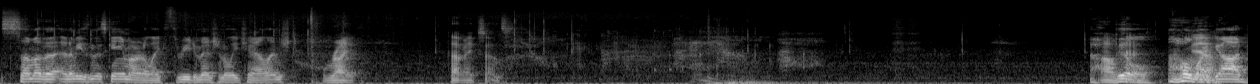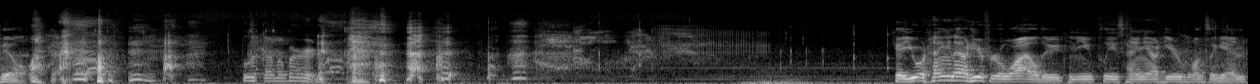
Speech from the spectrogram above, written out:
some of the enemies in this game are like three dimensionally challenged. Right. That makes sense. Okay. Bill. Oh my God, Bill. Look, I'm a bird. okay, you were hanging out here for a while, dude. Can you please hang out here once again?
